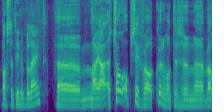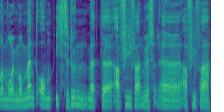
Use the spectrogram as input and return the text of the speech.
Past het in het beleid? Ehm, nou ja, het zou op zich wel kunnen, want het is een, wel een mooi moment om iets te doen met Aviva. Nu is Aviva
